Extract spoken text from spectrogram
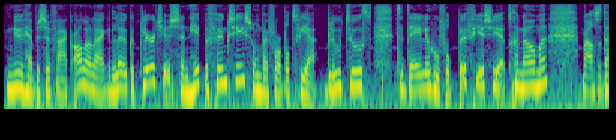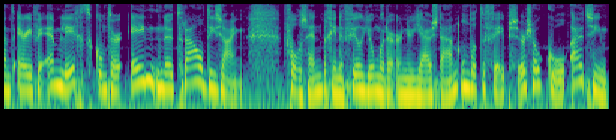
Nu hebben ze vaak allerlei leuke kleurtjes en hippe functies... om bijvoorbeeld via Bluetooth te delen hoeveel puffjes je hebt genomen. Maar als het aan het RIVM ligt, komt er één neutraal design. Volgens hen beginnen veel jongeren er nu juist aan... omdat de vapes er zo cool uitzien.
